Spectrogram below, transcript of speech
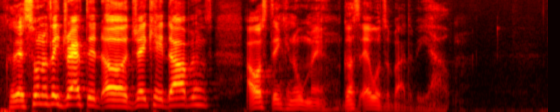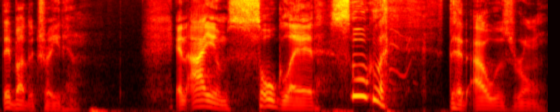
Because as soon as they drafted uh, J.K. Dobbins, I was thinking, oh man, Gus Edwards about to be out. They about to trade him. And I am so glad, so glad that I was wrong.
